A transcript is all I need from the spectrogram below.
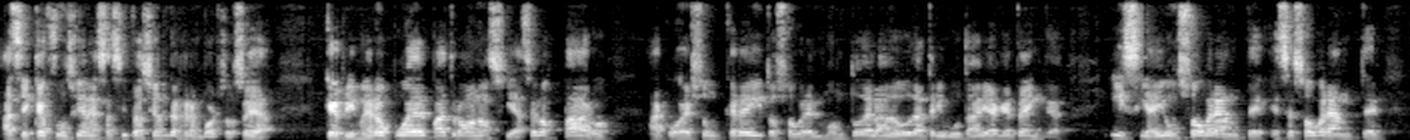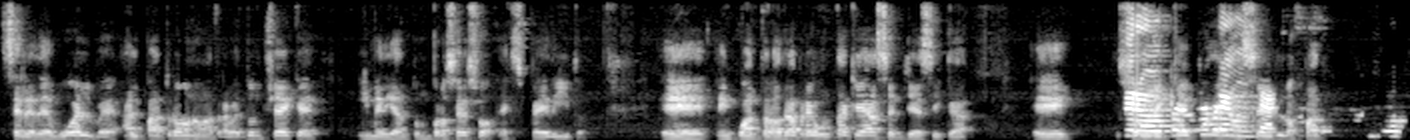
Así es que funciona esa situación de reembolso. O sea, que primero puede el patrono, si hace los pagos, acogerse un crédito sobre el monto de la deuda tributaria que tenga. Y si hay un sobrante, ese sobrante se le devuelve al patrono a través de un cheque y mediante un proceso expedito. Eh, en cuanto a la otra pregunta que hace Jessica, eh, sobre qué pueden hacer los patronos.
